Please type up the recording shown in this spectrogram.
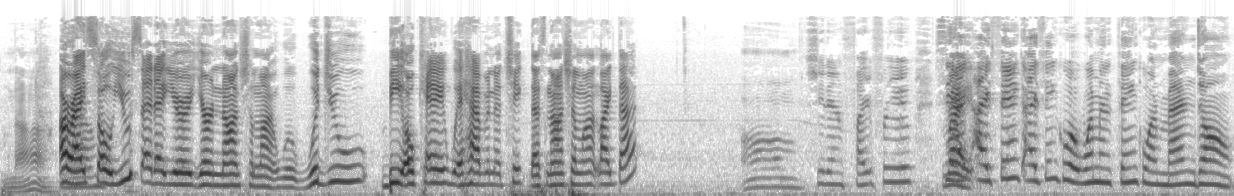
Nah. All right. So you said that you're you're nonchalant. Would would you be okay with having a chick that's nonchalant like that? Um. She didn't fight for you. See, Right. I, I think I think what women think when men don't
